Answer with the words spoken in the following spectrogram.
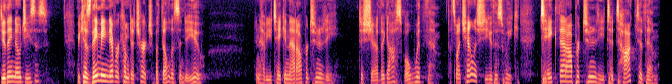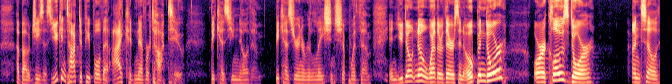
Do they know Jesus? Because they may never come to church, but they'll listen to you. And have you taken that opportunity to share the gospel with them? That's my challenge to you this week. Take that opportunity to talk to them about Jesus. You can talk to people that I could never talk to because you know them because you're in a relationship with them. And you don't know whether there's an open door or a closed door until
